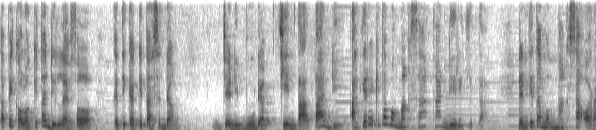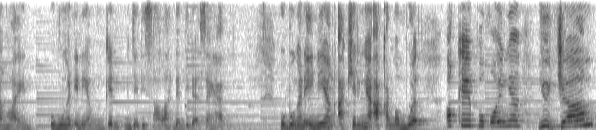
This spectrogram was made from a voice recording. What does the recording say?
tapi kalau kita di level ketika kita sedang jadi budak cinta tadi, akhirnya kita memaksakan diri kita dan kita memaksa orang lain. Hubungan ini yang mungkin menjadi salah dan tidak sehat. Hubungan ini yang akhirnya akan membuat, oke okay, pokoknya you jump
